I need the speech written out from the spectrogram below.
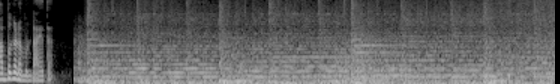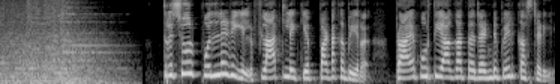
അപകടമുണ്ടായത്. തൃശൂർ പുല്ലഴിയിൽ ഫ്ളാറ്റിലേക്ക് പടക്കപേറ് പ്രായപൂർത്തിയാകാത്ത രണ്ടുപേർ കസ്റ്റഡിയിൽ.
